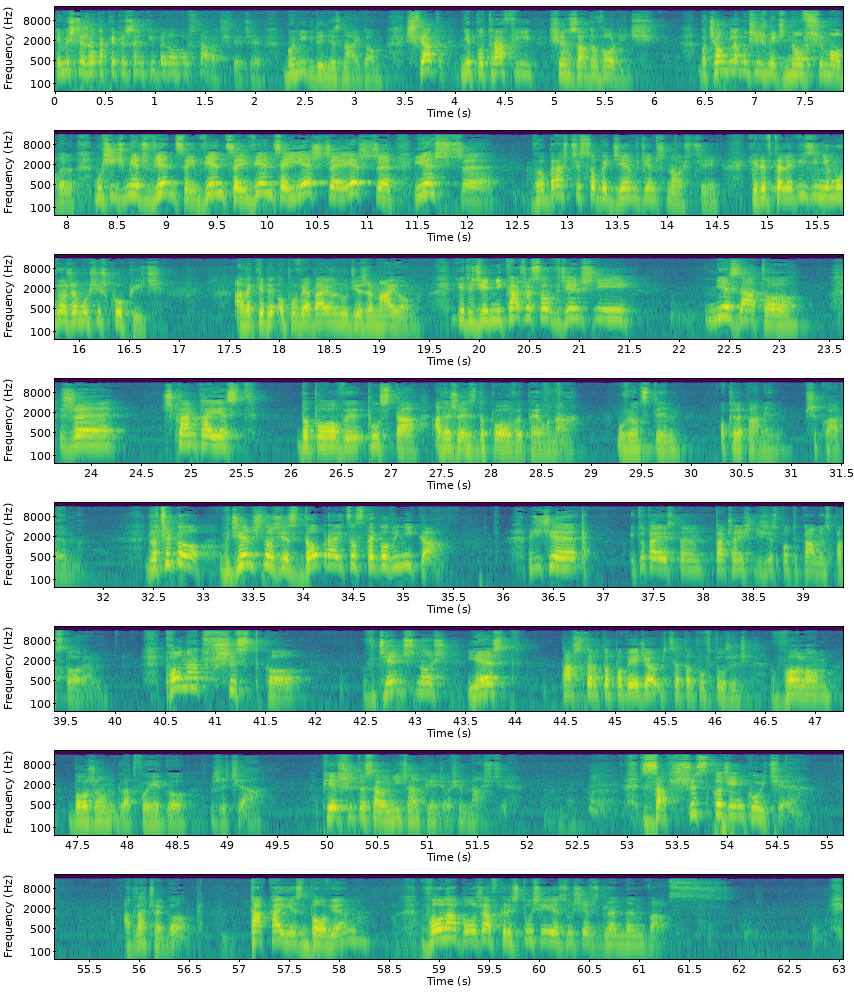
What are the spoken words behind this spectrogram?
I myślę, że takie piosenki będą powstawać w świecie, bo nigdy nie znajdą. Świat nie potrafi się zadowolić, bo ciągle musisz mieć nowszy model. Musisz mieć więcej, więcej, więcej, jeszcze, jeszcze, jeszcze. Wyobraźcie sobie dzień wdzięczności, kiedy w telewizji nie mówią, że musisz kupić, ale kiedy opowiadają ludzie, że mają. Kiedy dziennikarze są wdzięczni nie za to, że Szklanka jest do połowy pusta, ale że jest do połowy pełna, mówiąc tym oklepanym przykładem. Dlaczego wdzięczność jest dobra i co z tego wynika? Widzicie, i tutaj jest ten, ta część, gdzie się spotykamy z pastorem. Ponad wszystko wdzięczność jest, pastor to powiedział i chcę to powtórzyć, wolą Bożą dla Twojego życia. Pierwszy Tesaloniczan 5:18. Za wszystko dziękujcie. A dlaczego? Taka jest bowiem wola Boża w Chrystusie Jezusie względem Was.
